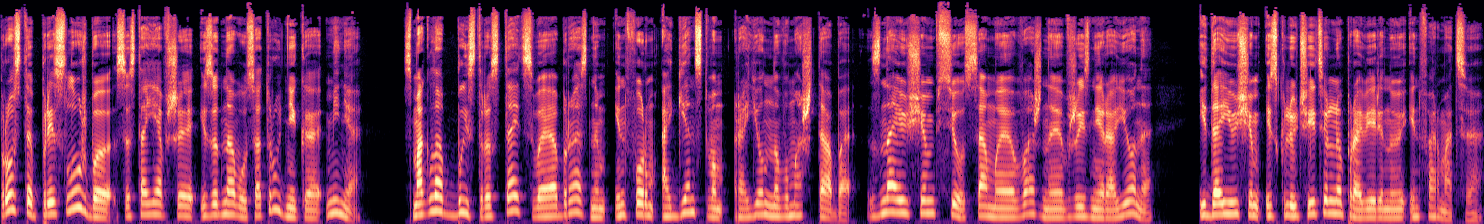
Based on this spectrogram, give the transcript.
Просто пресс-служба, состоявшая из одного сотрудника, меня, смогла быстро стать своеобразным информагентством районного масштаба, знающим все самое важное в жизни района и дающим исключительно проверенную информацию.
